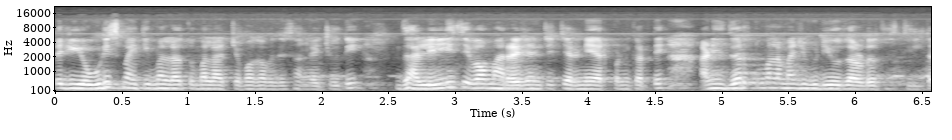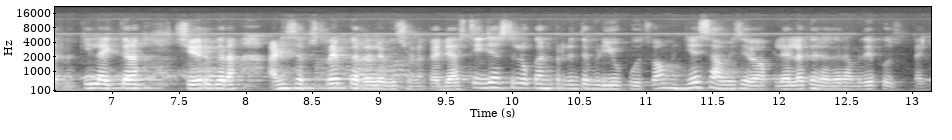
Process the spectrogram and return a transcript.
तर एवढीच माहिती मला तुम्हाला आजच्या भागामध्ये सांगायची होती. झालेली सेवा महाराजांच्या चरणी अर्पण करते. आणि जर तुम्हाला माझे व्हिडिओज आवडत असतील तर नक्की लाईक करा शेअर करा आणि सबस्क्राईब करायला विसरू नका. जास्तीत जास्त लोकांपर्यंत व्हिडिओ पोचवा. म्हणजे स्वामी सेवा आपल्याला घराघरामध्ये पोचत येईल.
